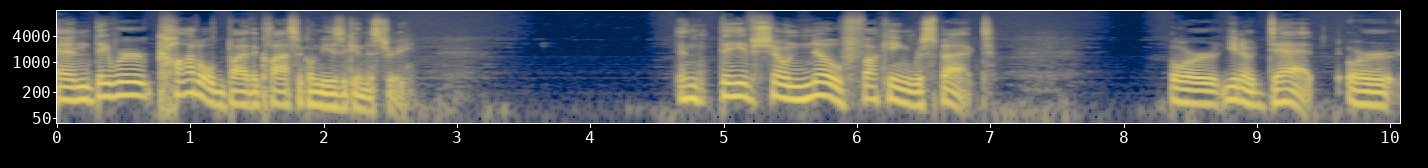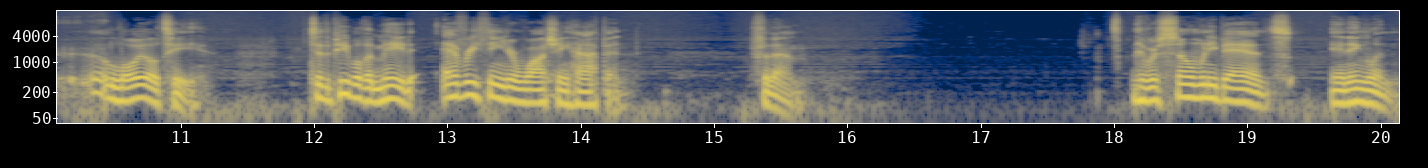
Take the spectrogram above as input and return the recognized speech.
and they were coddled by the classical music industry. And they have shown no fucking respect or, you know, debt or loyalty to the people that made everything you're watching happen for them there were so many bands in England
